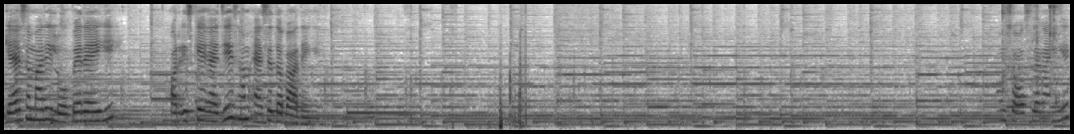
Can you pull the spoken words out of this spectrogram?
गैस हमारी लो पे रहेगी और इसके एजेस हम ऐसे दबा देंगे। हम सॉस लगाएँगे।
